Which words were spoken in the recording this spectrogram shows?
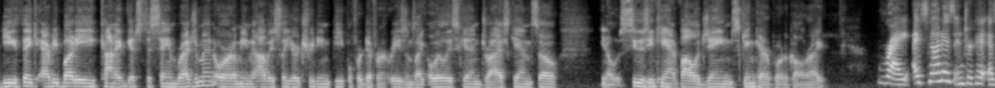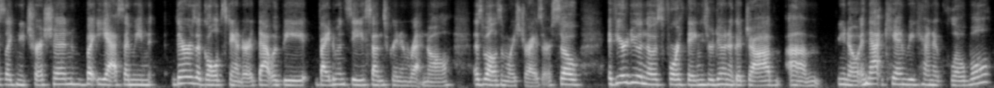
do you think everybody kind of gets the same regimen? Or, I mean, obviously you're treating people for different reasons like oily skin, dry skin. So, you know, Susie can't follow Jane's skincare protocol, right? Right. It's not as intricate as like nutrition, but yes, I mean, there's a gold standard that would be vitamin C, sunscreen, and retinol, as well as a moisturizer. So if you're doing those four things, you're doing a good job. Um, you know, and that can be kind of global,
